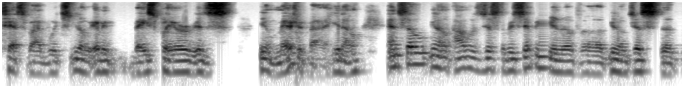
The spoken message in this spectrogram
test by which you know every bass player is you know measured by you know and so you know i was just the recipient of uh, you know just the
